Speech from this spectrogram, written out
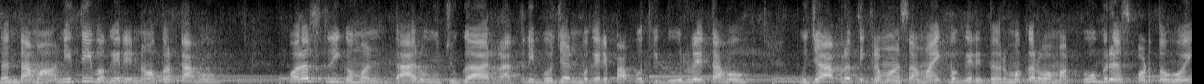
ધંધામાં અનિતિ વગેરે ન કરતા હો પરસ્ત્રી ગમન દારૂ, જુગાર રાત્રિ ભોજન વગેરે પાપોથી દૂર રહેતા હો પૂજા, પ્રતિક્રમણ, સામાયિક વગેરે ધર્મ કરવામાં ખૂબ રસ પડતો હોય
